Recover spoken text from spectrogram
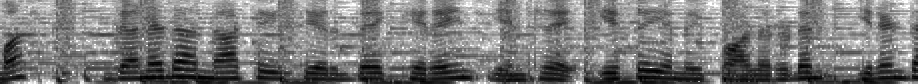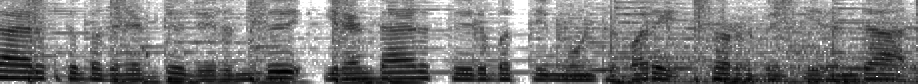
மஸ்க் கனடா நாட்டை சேர்ந்த கெரைன் என்ற இசையமைப்பாளருடன் இரண்டாயிரத்து பதினெட்டில் இருந்து இரண்டாயிரத்து இருபத்தி மூன்று வரை தொடர்பில் இருந்தார்.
